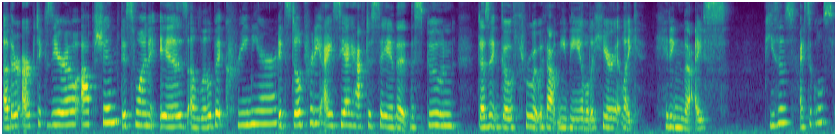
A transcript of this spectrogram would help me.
other Arctic Zero option. This one is a little bit creamier. It's still pretty icy. I have to say that the spoon doesn't go through it without me being able to hear it like hitting the ice pieces, icicles.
